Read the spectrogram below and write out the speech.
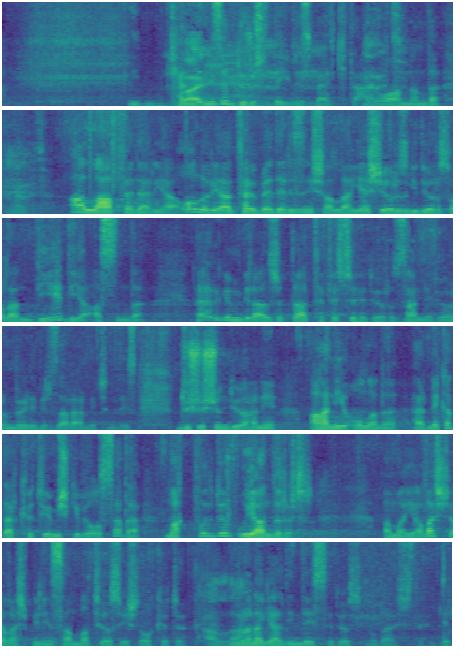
Kendimize dürüst değiliz belki de. Hani O anlamda Evet. Allah affeder ya. Olur ya tövbe ederiz inşallah. Yaşıyoruz gidiyoruz falan diye diye aslında her gün birazcık daha tefessüh ediyoruz. Zannediyorum böyle bir zararın içindeyiz. Düşüşün diyor hani ani olanı her ne kadar kötüymüş gibi olsa da makbuldür, uyandırır. Ama yavaş yavaş bir insan batıyorsa işte o kötü. Allah. Nurana geldiğinde hissediyorsun o da işte. Geç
